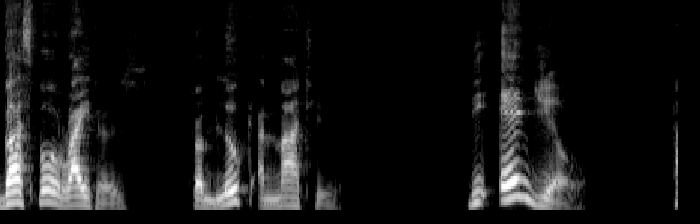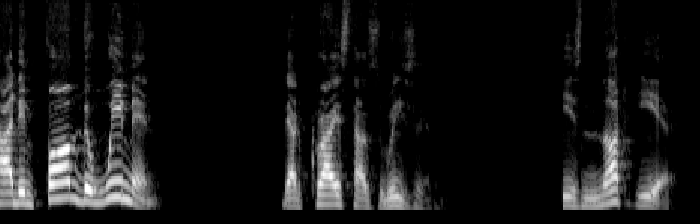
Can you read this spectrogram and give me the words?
gospel writers from Luke and Matthew, the angel had informed the women that Christ has risen. He is not here.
